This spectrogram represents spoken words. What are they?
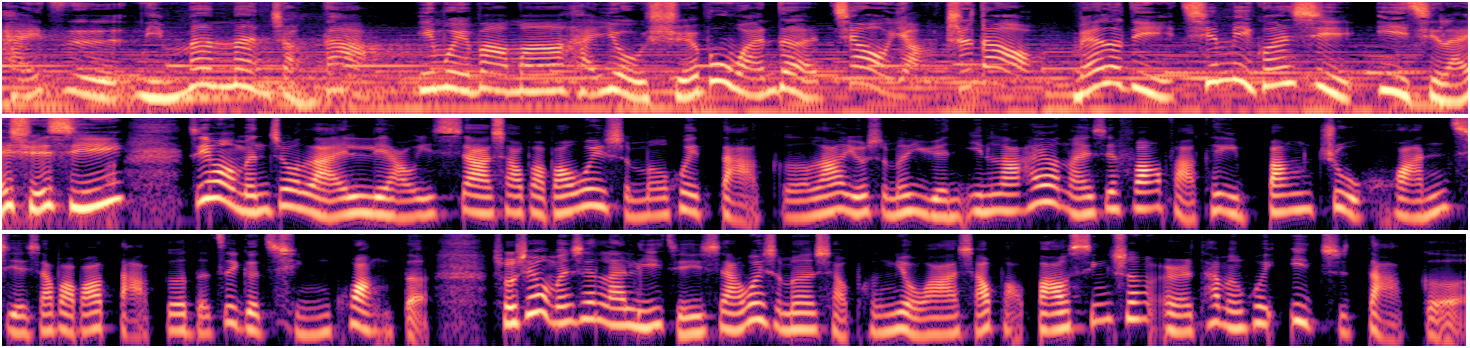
孩子，你慢慢长大，因为爸妈还有学不完的教养之道。Melody 亲密关系，一起来学习。今天我们就来聊一下小宝宝为什么会打嗝啦，有什么原因啦，还有哪一些方法可以帮助缓解小宝宝打嗝的这个情况的。首先，我们先来理解一下为什么小朋友啊、小宝宝、新生儿他们会一直打嗝。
